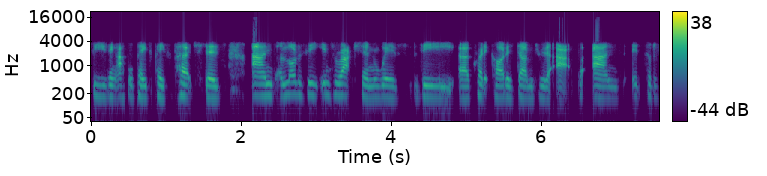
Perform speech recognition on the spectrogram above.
for using Apple Pay to pay for purchases, and a lot of the interaction with the uh, credit card is done through the app, and it's sort of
